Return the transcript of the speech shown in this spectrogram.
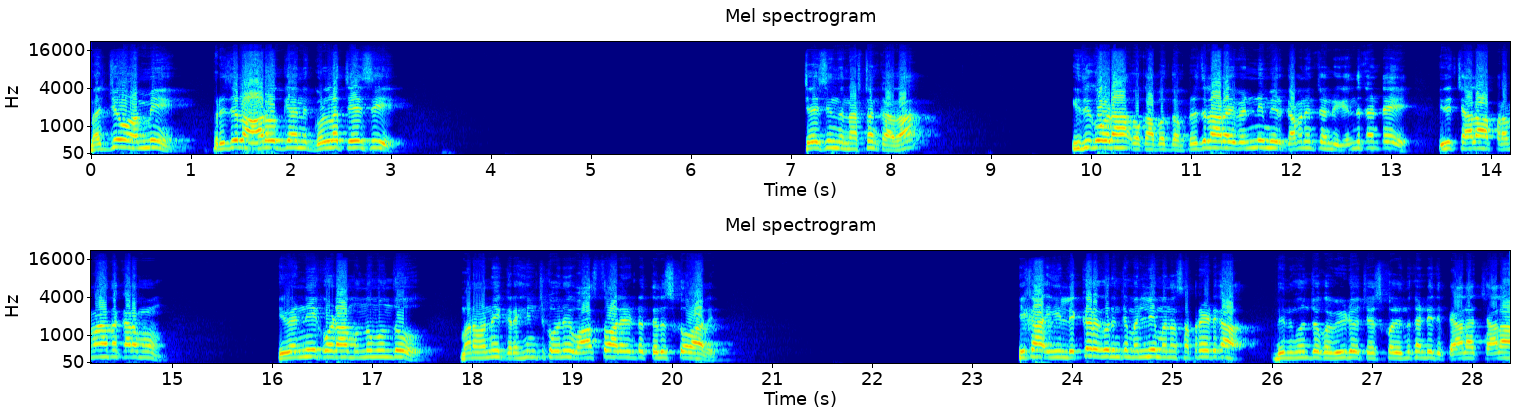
మద్యం అమ్మి ప్రజల ఆరోగ్యాన్ని గుల్ల చేసి చేసింది నష్టం కాదా? ఇది కూడా ఒక అబద్ధం. ప్రజలారా ఇవన్నీ మీరు గమనించండి. ఎందుకంటే ఇది చాలా ప్రమాదకరము. ఇవన్నీ కూడా ముందు ముందు మనం అన్ని గ్రహించుకొని వాస్తవాలు ఏంటో తెలుసుకోవాలి. ఇక ఈ లిక్కర్ గురించి మళ్ళీ మనం సపరేట్గా దీని గురించి ఒక వీడియో చేసుకోవాలి. ఎందుకంటే ఇది చాలా చాలా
